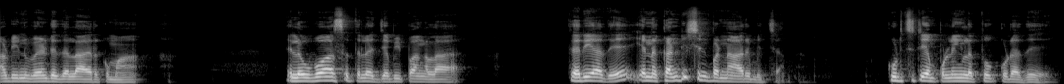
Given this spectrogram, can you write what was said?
அப்படின்னு வேண்டுதலாக இருக்குமா? இல்லை உபவாசத்தில் ஜபிப்பாங்களா? தெரியாது. என்னை கண்டிஷன் பண்ண ஆரம்பித்தாங்க குடிச்சிட்டு என் பிள்ளைங்கள தூக்கக்கூடாது.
